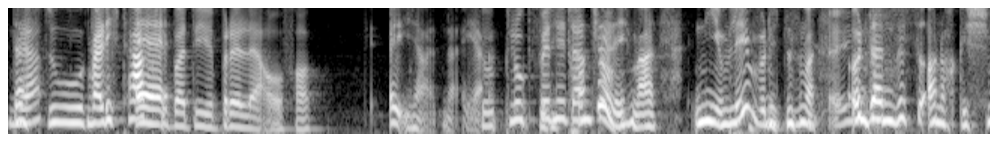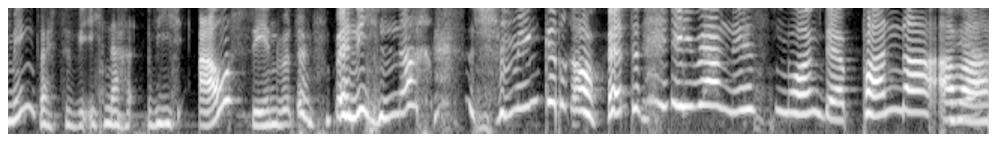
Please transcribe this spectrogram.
dass Ja, du, Weil ich tagsüber die Brille aufhab. äh, ja, naja, So klug bin ich ich dann trotzdem schon. nicht machen. Nie im Leben würde ich das machen. Und dann bist du auch noch geschminkt, weißt du, wie ich nach, wie ich aussehen würde, wenn ich nachts Schminke drauf hätte. Ich wäre am nächsten Morgen der Panda, aber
